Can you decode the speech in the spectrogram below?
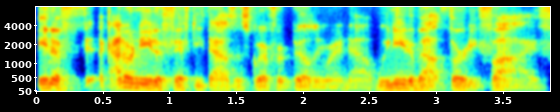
in a like I don't need a 50,000 square foot building right now. We need about 35.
